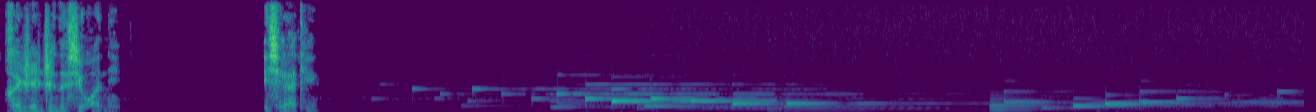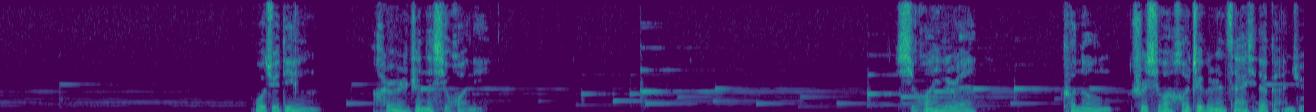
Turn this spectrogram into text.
很认真的喜欢你，一起来听。我决定很认真的喜欢你。喜欢一个人，可能是喜欢和这个人在一起的感觉。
